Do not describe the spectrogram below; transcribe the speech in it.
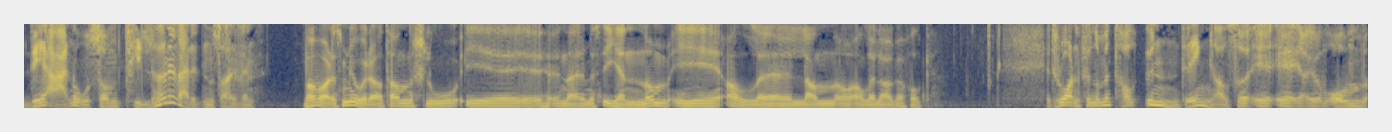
det er noe som tilhører verdensarven. Hva var det som gjorde at han slo i, nærmest igjennom i alle land og alle lag av folk? Jeg tror det var en fundamental undring altså, om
